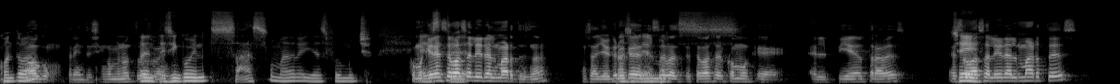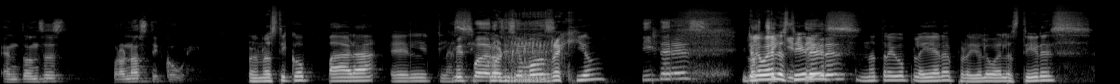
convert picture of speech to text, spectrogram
¿Cuánto va? No, como 35 minutos, güey. 35 minutos. Ah, su madre, ya fue mucho. Como quiera, este va a Este- salir el martes, ¿no? O sea, yo creo que este va, este a ser como que el pie otra vez. Este Sí. va a salir el martes, entonces, pronóstico, güey. Pronóstico para el clásico poderosísimos regio. Títeres. Yo le voy a los tigres. No traigo playera, pero yo le voy a los tigres.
